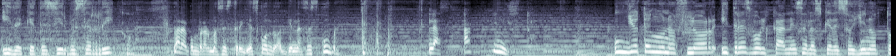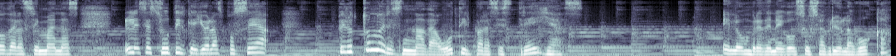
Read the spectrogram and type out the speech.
¿Y de qué te sirve ser rico? Para comprar más estrellas cuando alguien las descubre. Administro. Yo tengo una flor y tres volcanes a los que desollino todas las semanas. Les es útil que yo las posea, pero tú no eres nada útil para las estrellas. El hombre de negocios abrió la boca,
